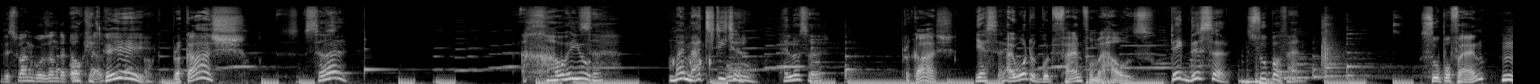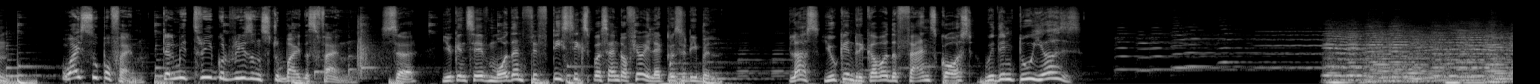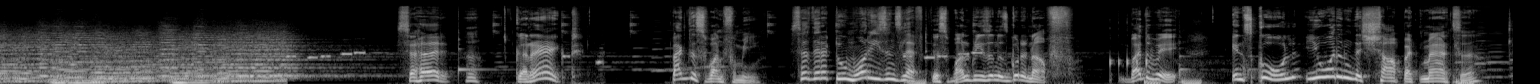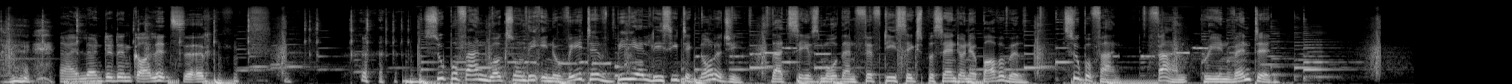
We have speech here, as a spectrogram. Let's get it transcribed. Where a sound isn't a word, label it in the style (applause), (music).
This one goes on the top Okay. shelf. Hey, Prakash. Sir. How are you? Sir. My maths teacher. Oh, hello, sir. Prakash, Yes, sir. I want a good fan for my house. Take this, sir. Superfan. Super fan? Hmm. Why Superfan? Tell me three good reasons to buy this fan. Sir, you can save more than 56% of your electricity bill. Plus, you can recover the fan's cost within two years. Sir, Correct. Pack this one for me. sir, there are two more reasons left. This one reason is good enough. By the way, in school, you weren't this sharp at maths, huh? (laughs) I learnt it in college, sir. (laughs) Superfan works on the innovative BLDC technology that saves more than 56% on your power bill. Superfan, fan reinvented.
